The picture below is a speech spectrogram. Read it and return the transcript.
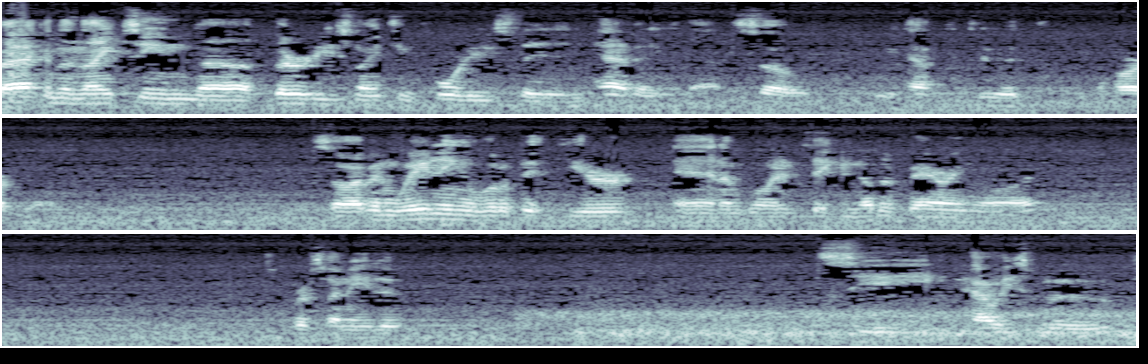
back in the 1930s, 1940s, they didn't have any of that, so we have to do it the hard way. So I've been waiting a little bit here, and I'm going to take another bearing line. First I need to see how he's moved.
